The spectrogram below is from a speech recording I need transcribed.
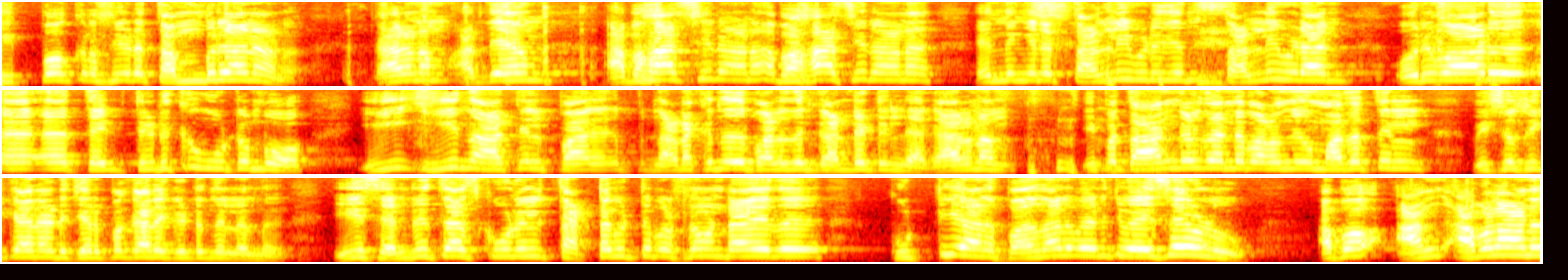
ഹിപ്പോക്രസിയുടെ തമ്പുരാനാണ്. കാരണം അദ്ദേഹം അപഹാസ്യനാണ് അപഹാസ്യനാണ് എന്നിങ്ങനെ തള്ളിവിടുക തള്ളിവിടാൻ ഒരുപാട് തിടുക്ക് കൂട്ടുമ്പോൾ ഈ ഈ നാട്ടിൽ നടക്കുന്നത് പലതും കണ്ടിട്ടില്ല. കാരണം ഇപ്പൊ താങ്കൾ തന്നെ പറഞ്ഞു മതത്തിൽ വിശ്വസിക്കാനായിട്ട് ചെറുപ്പക്കാരെ കിട്ടുന്നില്ലെന്ന്. ഈ സെന്റ് റീത്ത സ്കൂളിൽ തട്ടവിട്ട് പ്രശ്നം ഉണ്ടായത് കുട്ടിയാണ് പതിനാല് പതിനഞ്ച് വയസ്സേ ഉള്ളൂ. അപ്പോൾ അവളാണ്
